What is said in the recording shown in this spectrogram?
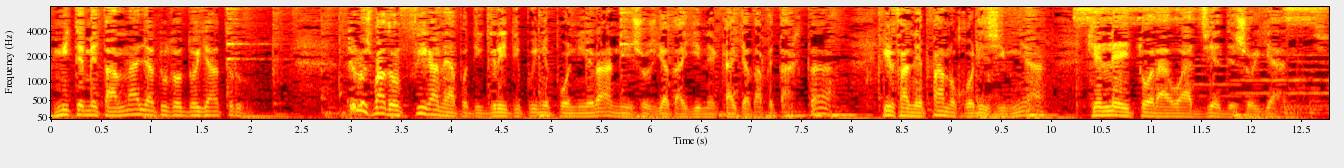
μήτε με τα νάλια του δοντογιατρού. Τέλος πάντων φύγανε από την Κρήτη που είναι πονηρά ίσως για τα γυναικάκια τα πεταχτά. Ήρθανε πάνω χωρίς ζημιά και λέει τώρα ο Ατζέντες ο Γιάννης.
